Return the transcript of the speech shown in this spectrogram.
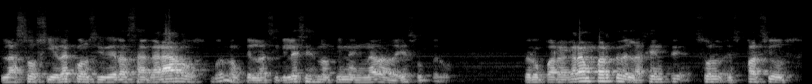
la sociedad considera sagrados. Bueno, aunque las iglesias no tienen nada de eso, pero, pero para gran parte de la gente son espacios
